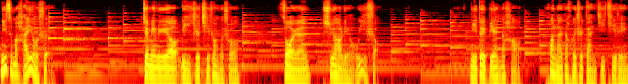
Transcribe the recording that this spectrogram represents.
你怎么还有水？这名驴友理直气壮地说：“做人需要留一手。你对别人的好，换来的会是感激涕零；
